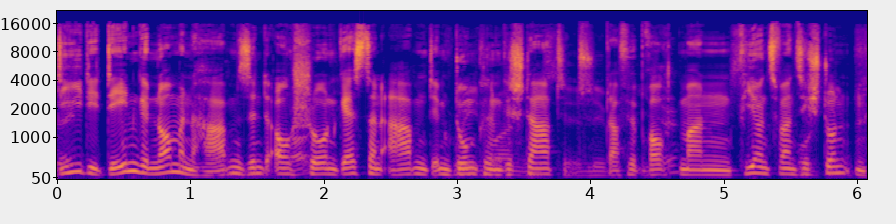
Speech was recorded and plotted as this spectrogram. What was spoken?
Die, die den genommen haben, sind auch schon gestern Abend im Dunkeln gestartet. Dafür braucht man 24 Stunden.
